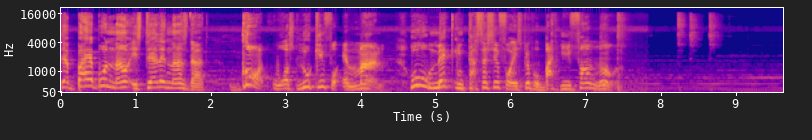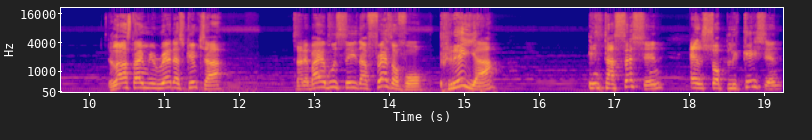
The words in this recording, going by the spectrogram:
the Bible now is telling us that God was looking for a man who will make intercession for his people, but he found none. The last time we read a scripture, that the Bible says that first of all, prayer, intercession, and supplication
